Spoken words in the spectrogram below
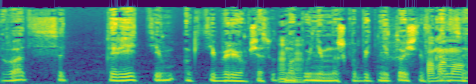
20 3 октябрем. Сейчас вот угу. могу немножко быть неточным. По-моему,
